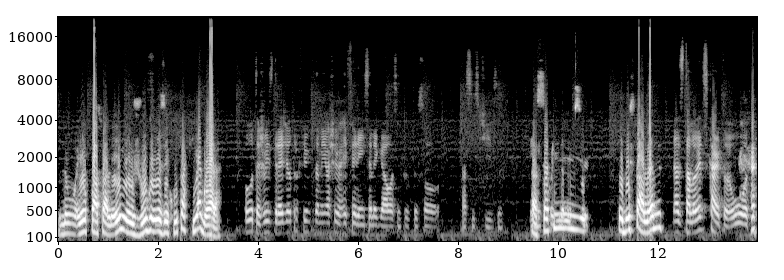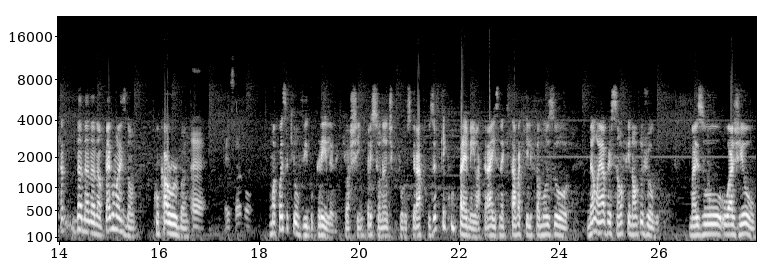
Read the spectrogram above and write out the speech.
não, eu faço a lei, eu julgo e eu executo aqui e agora. Puta, Juiz Dredd é outro filme que também eu acho referência legal, assim, pro pessoal assistir, assim. Ah, só que o do Stallone Não, o Stallone descartou, o outro. Não, não, não, não. Pega o mais novo. Com o Carl Urban. é, esse é bom. Uma coisa que eu vi do trailer, que eu achei impressionante, que foram os gráficos, eu fiquei com um pré meio atrás, né? Que tava aquele famoso. Não é a versão final do jogo. Mas o, o Agil,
